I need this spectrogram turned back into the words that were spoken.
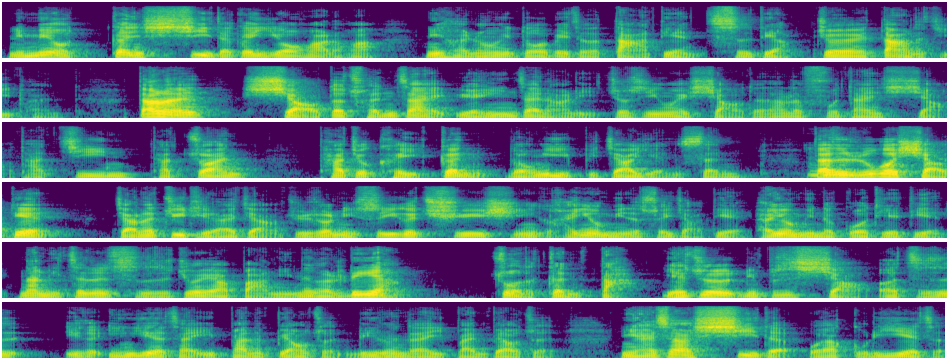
你没有更细的、更优化的话，你很容易都会被这个大店吃掉，就会大的集团。当然，小的存在原因在哪里？就是因为小的它的负担小，它精，它专，它就可以更容易比较延伸。但是如果小店，讲的具体来讲，比如说你是一个区域型、一个很有名的水饺店、很有名的锅贴店，那你真的其实就要把你那个量做得更大，也就是你不是小，而只是一个营业在一般的标准，利润在一般标准，你还是要细的。我要鼓励业者，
